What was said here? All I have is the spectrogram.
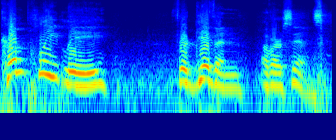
completely forgiven of our sins.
